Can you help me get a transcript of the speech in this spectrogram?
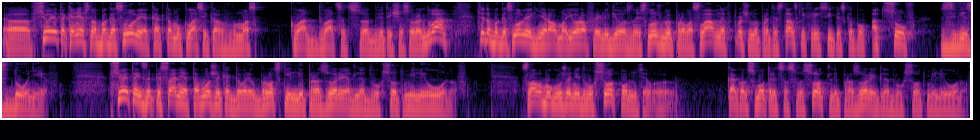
Э, Все это, конечно, богословие, как там у классиков в Москве, Квад 20 2042. Все это богословие генерал-майоров религиозной службы православных, впрочем, и протестантских епископов, отцов звездониев. Все это из описания того же, как говорил Бродский, лепрозория для 200 миллионов. Слава Богу, уже не 200, помните, э, как он смотрится с высот, лепрозорий для 200 миллионов.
